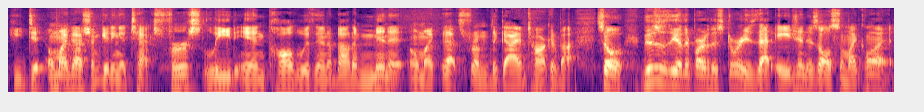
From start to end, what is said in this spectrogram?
he did. Oh my gosh, I'm getting a text. First lead in called within about a minute. Oh my, that's from the guy I'm talking about. So this is the other part of the story. Is that agent is also my client.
